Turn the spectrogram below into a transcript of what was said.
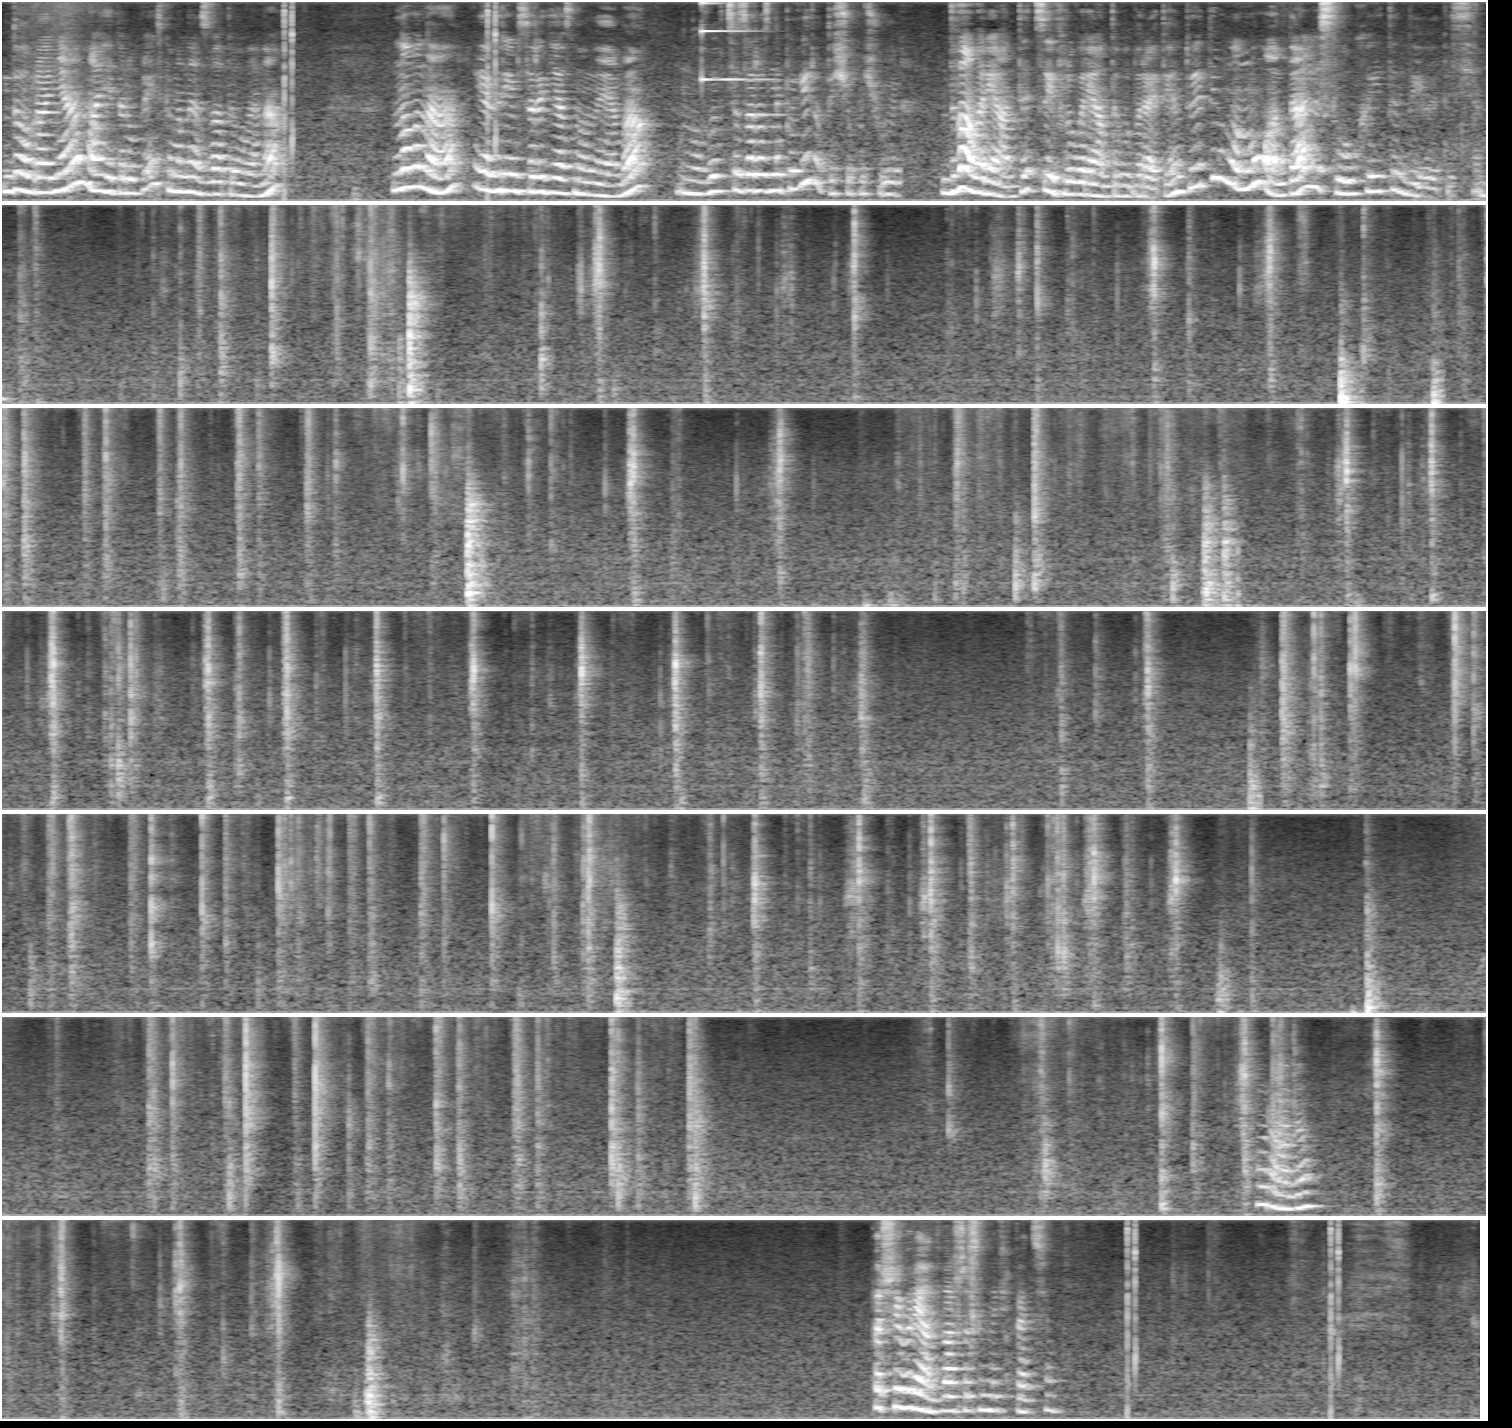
Доброго дня, магітер українська, мене звати Олена. Новина, як грім серед ясного неба. Ну, ви в це зараз не повірите, що почуєте. Два варіанти. Цифру варіанти вибирайте інтуїтивно, ну а далі слухайте, дивитеся. Порада. Перший варіант ваша сигніфікація.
